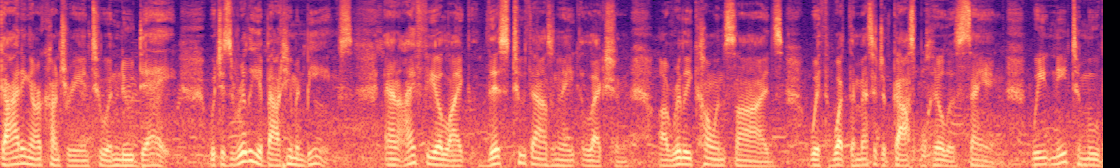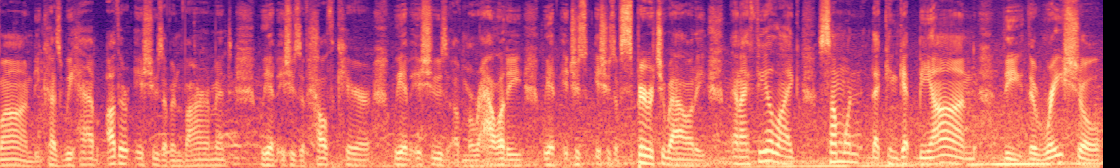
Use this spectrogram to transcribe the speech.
guiding our country into a new day, which is really about human beings. And I feel like this 2008 election uh, really coincides with what the message of Gospel Hill is saying. We need to move on because we have other issues of environment, we have issues of health care, we have issues of morality, we have issues, issues of spirituality. And I feel like someone that can get beyond the, the racial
